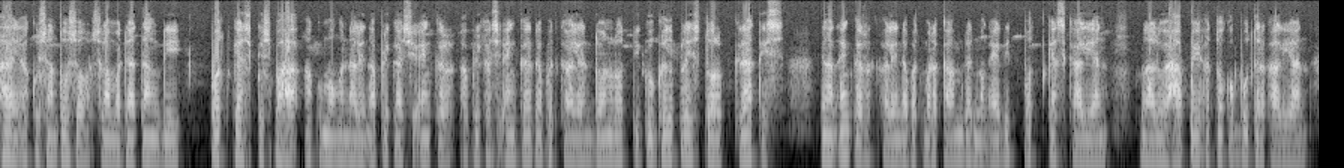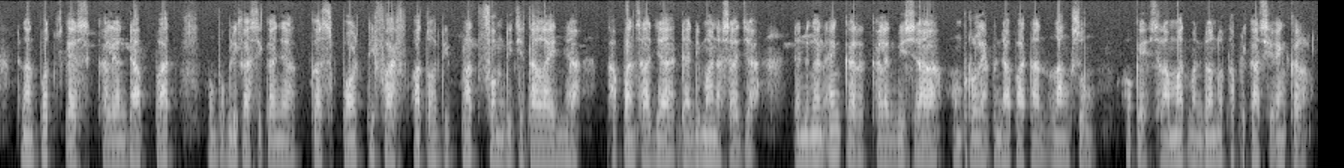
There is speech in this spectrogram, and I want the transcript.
Hai, aku Santoso. Selamat datang di podcast Gus Baha. Aku mau ngenalin aplikasi Anchor. Aplikasi Anchor dapat kalian download di Google Play Store gratis. Dengan Anchor, kalian dapat merekam dan mengedit podcast kalian melalui HP atau komputer kalian. Dengan podcast, kalian dapat mempublikasikannya ke Spotify atau di platform digital lainnya kapan saja dan di mana saja. Dan dengan Anchor, kalian bisa memperoleh pendapatan langsung. Oke, selamat mendownload aplikasi Anchor.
